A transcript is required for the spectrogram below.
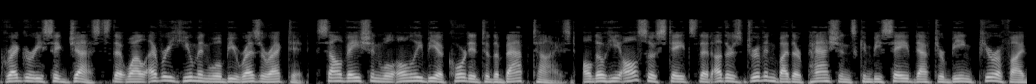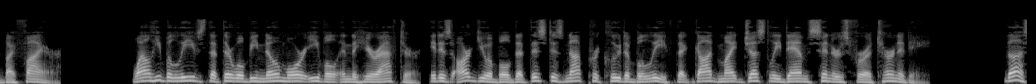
Gregory suggests that while every human will be resurrected, salvation will only be accorded to the baptized, although he also states that others driven by their passions can be saved after being purified by fire. While he believes that there will be no more evil in the hereafter, it is arguable that this does not preclude a belief that God might justly damn sinners for eternity. Thus,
